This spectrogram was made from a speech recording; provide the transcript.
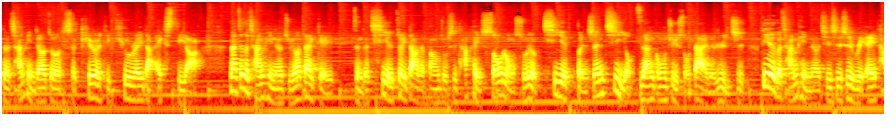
的产品叫做 Security Curator XDR。那这个产品呢，主要带给整个企业最大的帮助是，它可以收拢所有企业本身既有资安工具所带来的日志。第二个产品呢，其实是 Reata，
